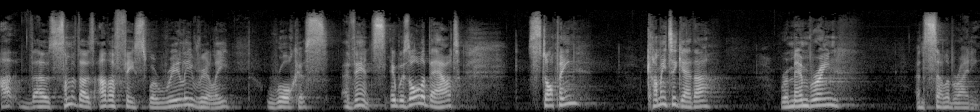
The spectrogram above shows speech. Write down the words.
uh, those, some of those other feasts were really, really raucous events. It was all about stopping, coming together, remembering, and celebrating.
